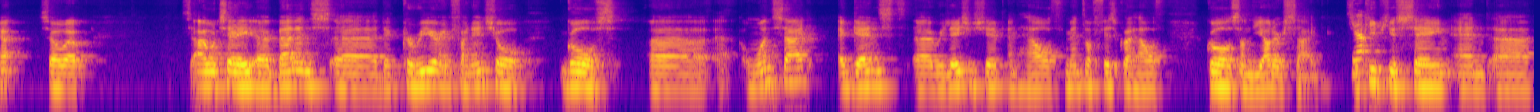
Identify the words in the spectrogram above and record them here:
Yeah. So, uh, so I would say uh, balance uh, the career and financial goals uh, on one side against uh, relationship and health, mental, physical health goals on the other side to Yeah. keep you sane. And uh,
